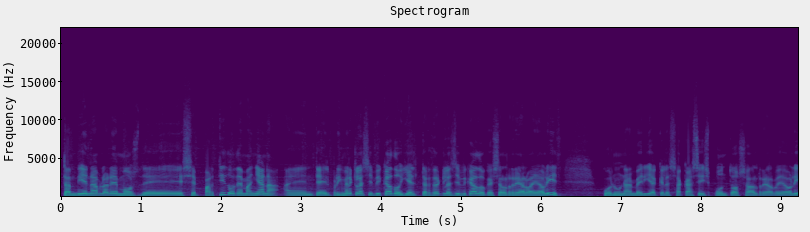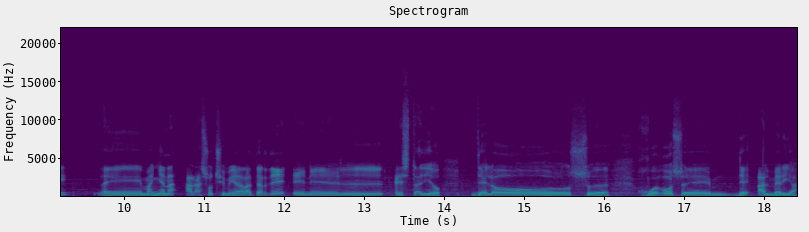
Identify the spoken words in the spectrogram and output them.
También hablaremos de ese partido de mañana entre el primer clasificado y el tercer clasificado, que es el Real Valladolid, con una Almería que le saca 6 puntos al Real Valladolid. Eh, mañana a las 8 y media de la tarde en el estadio de los eh, Juegos eh, de Almería.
